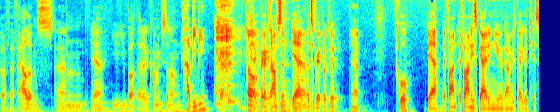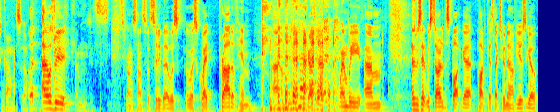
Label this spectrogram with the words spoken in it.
of, of albums. Um, yeah, you, you bought that at a comic salon. Habibi. oh, Craig Craig, Thompson. Thompson. Yeah, Yeah. that's a great book too. Yeah. Cool. Yeah, if on if Ani's guiding you, Ani's got good taste in comics. So But I was really. Um, it's, it's going to sound so silly, but I was I was quite proud of him um, because when we, um, as we said, we started this podca- podcast like two and a half years ago,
